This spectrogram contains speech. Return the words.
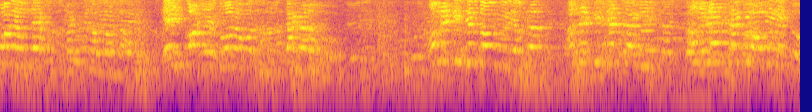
পরে আমরা একসাথে থাকতে পারলাম না এই কষ্ট দল আমাদের নেব আমরা কিসের দল করি? আমরা আমরা কিসের থাকি আমরা থাকি হবে না তো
